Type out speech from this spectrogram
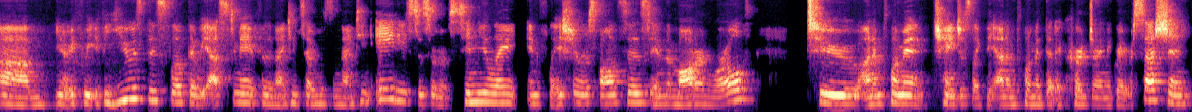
um, you know, if we, if we use this slope that we estimate for the 1970s and 1980s to sort of simulate inflation responses in the modern world to unemployment changes like the unemployment that occurred during the Great Recession,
